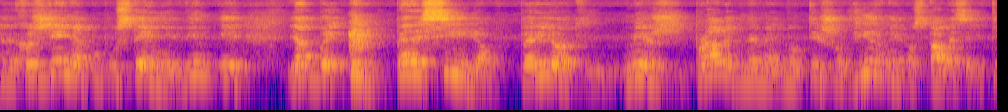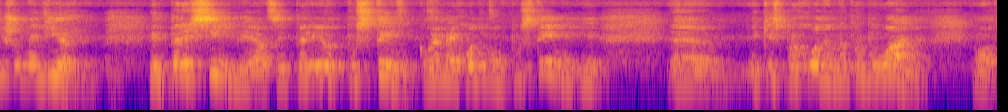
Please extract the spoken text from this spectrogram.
е, хождіння по пустині, він і якби пересіяв період між праведними, ну ті, що вірні осталися, і ті, що невірні. Він пересіює оцей період пустині, коли ми ходимо в пустині і е, якісь проходимо випробування. От.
